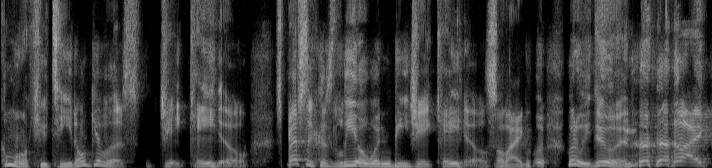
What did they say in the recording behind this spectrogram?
come on, QT, don't give us Jake Cahill, especially because Leo wouldn't be Jake Cahill. So, like, what, what are we doing? like,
